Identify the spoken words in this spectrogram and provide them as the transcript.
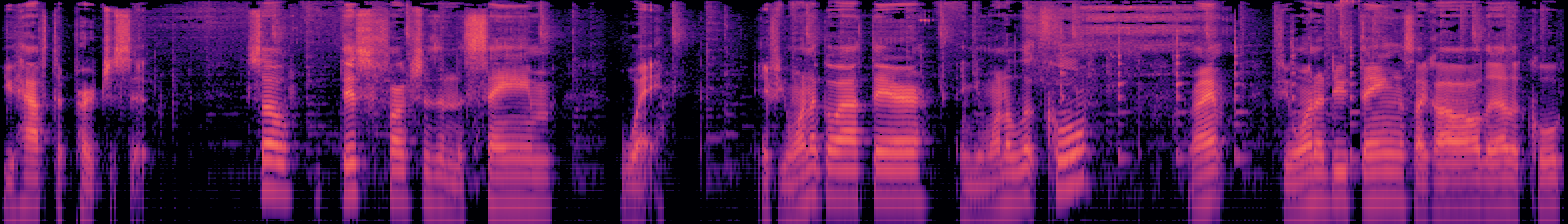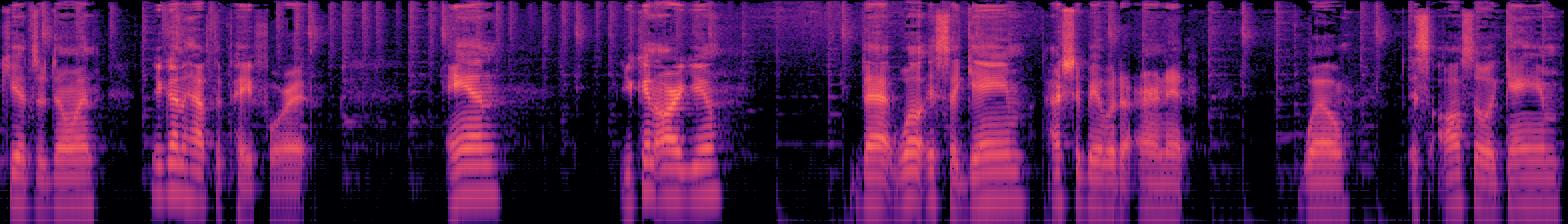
you have to purchase it. So this functions in the same way. If you want to go out there and you want to look cool, right? If you want to do things like all the other cool kids are doing, you're going to have to pay for it. And you can argue that, well, it's a game, I should be able to earn it. Well, it's also a game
